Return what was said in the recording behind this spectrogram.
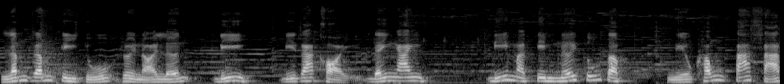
Lấm rấm trì chú rồi nói lớn, đi đi ra khỏi đây ngay, đi mà tìm nơi tu tập, nếu không tá sát.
